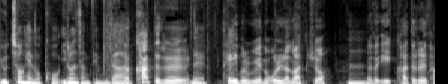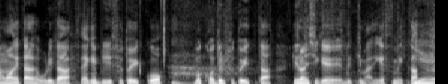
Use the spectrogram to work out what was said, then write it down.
요청해놓고 이런 상태입니다. 그러니까 카드를 네. 테이블 위에는 올려놨죠. 음. 그래서 이 카드를 상황에 따라서 우리가 세게 밀 수도 있고 아, 뭐 거둘 수도 있다 이런 식의 느낌 아니겠습니까? 예.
